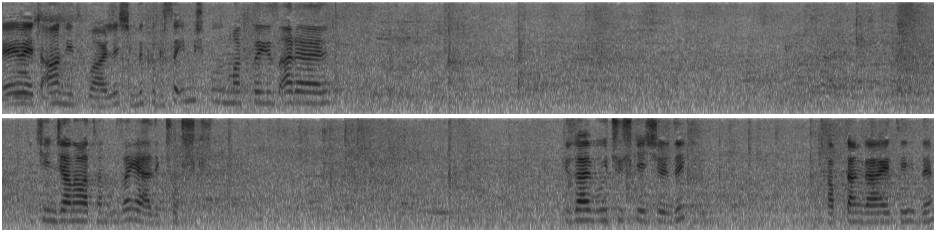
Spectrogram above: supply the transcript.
Evet an itibariyle şimdi Kıbrıs'a inmiş bulunmaktayız Arel. İkinci ana vatanımıza geldik çok şükür. Güzel bir uçuş geçirdik. Kaptan gayet iyiydi.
